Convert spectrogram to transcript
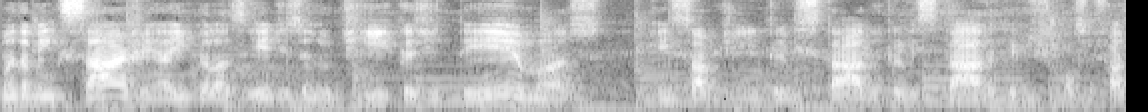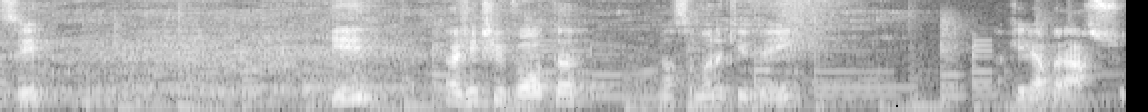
Manda mensagem aí pelas redes dando dicas de temas, quem sabe de entrevistado, entrevistada que a gente possa fazer. E a gente volta na semana que vem. Aquele abraço.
